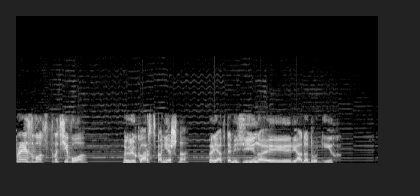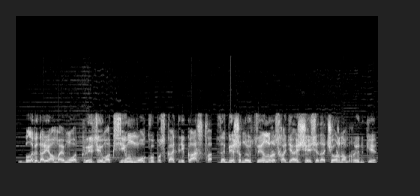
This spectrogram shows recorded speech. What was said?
Производство чего? Лекарств, конечно. Реактомизина и ряда других. Благодаря моему открытию Максим мог выпускать лекарства за бешеную цену, расходящиеся на черном рынке.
